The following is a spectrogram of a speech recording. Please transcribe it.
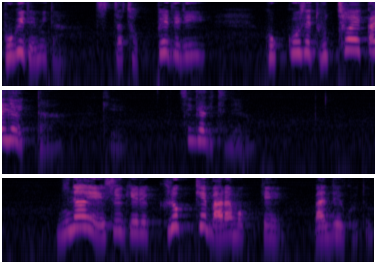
보게 됩니다. 진짜 적폐들이 곳곳에 도처에 깔려 있다. 이렇게 생각이 드네요. 문화예술계를 그렇게 말아먹게 만들고도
